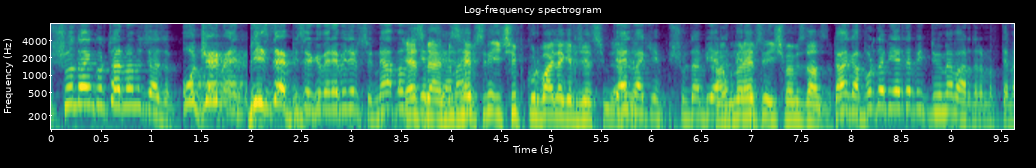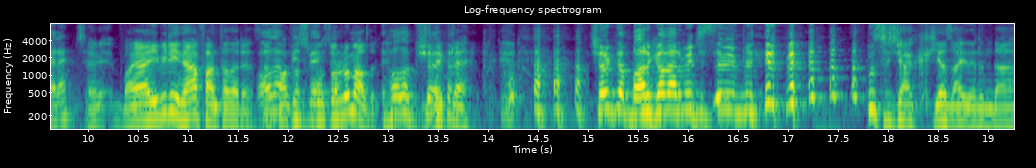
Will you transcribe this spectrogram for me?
şuradan kurtarmamız lazım. Okey ben. Biz de bize güvenebilirsin. Ne yapmamız Yes gerekiyor man biz ama? hepsini içip kurbayla geleceğiz şimdi. Gel hadi. bakayım. Şuradan bir yerden. Kanka bunların hepsini içmemiz lazım. Kanka burada bir yerde bir düğme vardır muhtemelen. Sen bayağı iyi biliyorsun ha fantaları. Sen Oğlum, fanta biz bekle. sponsorluğu mu aldın? Oğlum Biz şöyle. Bekle. Çok da marka vermek istemiyorum bilir mi? Bu sıcak yaz aylarında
